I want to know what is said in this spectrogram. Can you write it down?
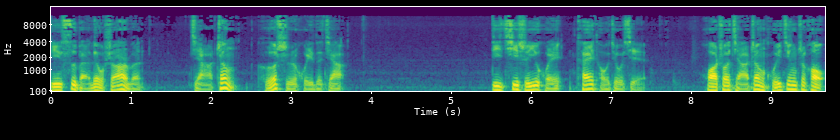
第四百六十二问：贾政何时回的家？第七十一回开头就写：话说贾政回京之后，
